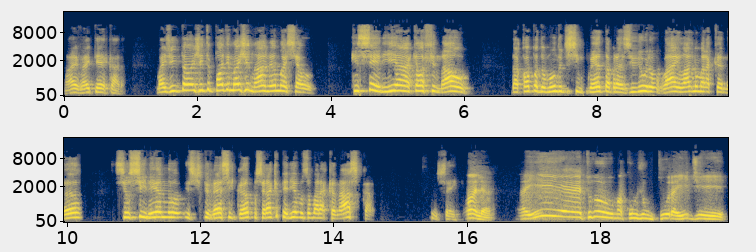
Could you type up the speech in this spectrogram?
Vai, vai ter, cara. Mas então a gente pode imaginar, né, Marcel? que seria aquela final da Copa do Mundo de 50, Brasil-Uruguai, lá no Maracanã. Se o Sireno estivesse em campo, será que teríamos o Maracanaço, cara? Não sei. Olha, aí é tudo uma conjuntura aí de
